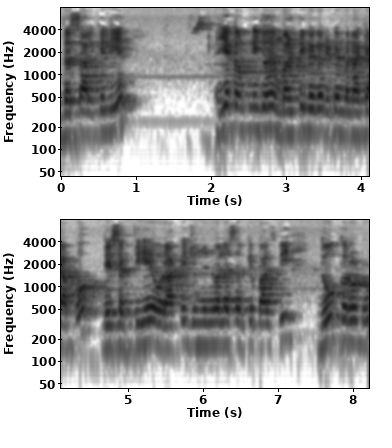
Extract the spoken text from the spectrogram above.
दस साल के लिए। ये कंपनी जो है मल्टी बेगर रिटर्न बना के आपको दे सकती है। और आके झुंझुनवाला सर के पास भी दो करोड़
